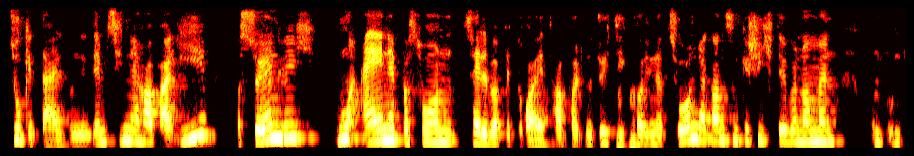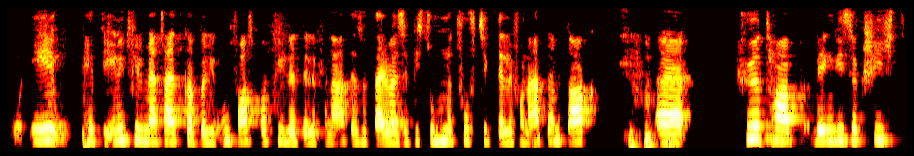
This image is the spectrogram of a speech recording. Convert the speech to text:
zugeteilt. Und in dem Sinne habe auch ich persönlich nur eine Person selber betreut, habe halt natürlich die mhm. Koordination der ganzen Geschichte übernommen und, und eh, hätte eh nicht viel mehr Zeit gehabt, weil ich unfassbar viele Telefonate, also teilweise bis zu 150 Telefonate am Tag äh, geführt habe wegen dieser Geschichte.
